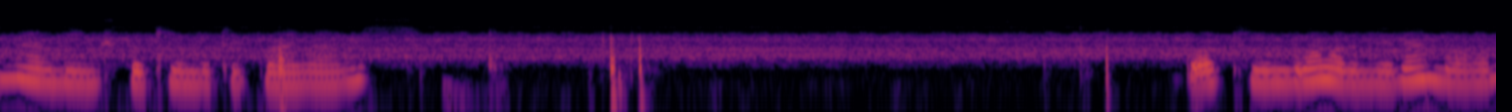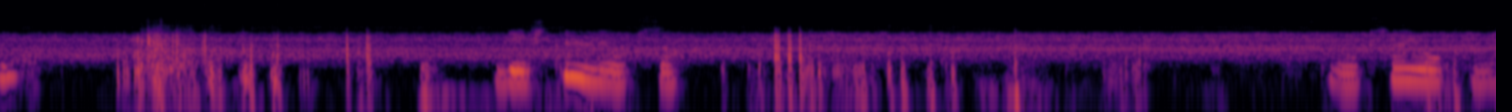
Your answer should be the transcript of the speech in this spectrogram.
Neredeymiş bakayım bu Türk bayrağımız. Bakayım bulamadım. Neden bulamadım? Geçtim mi yoksa? Yoksa yok mu?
